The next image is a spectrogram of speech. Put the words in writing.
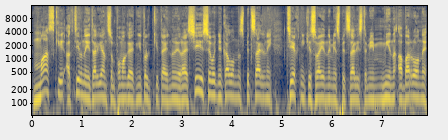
маски. Активно итальянцам помогает не только Китай, но и Россия. Сегодня колонна специальной техники с военными специалистами Минобороны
